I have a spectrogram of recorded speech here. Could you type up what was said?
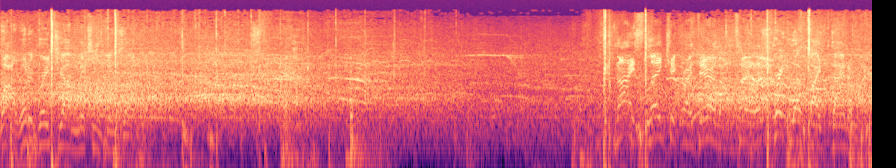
Wow, what a great job mixing things up. Nice leg kick right there, though, I'll tell you that. Great left by Dynamite.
